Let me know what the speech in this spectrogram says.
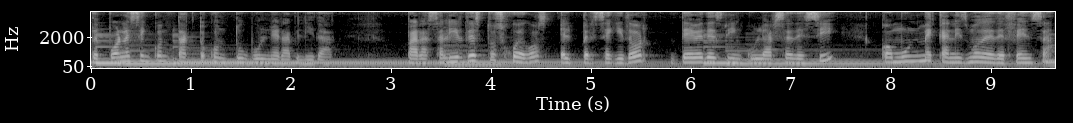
te pones en contacto con tu vulnerabilidad para salir de estos juegos, el perseguidor debe desvincularse de sí como un mecanismo de defensa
